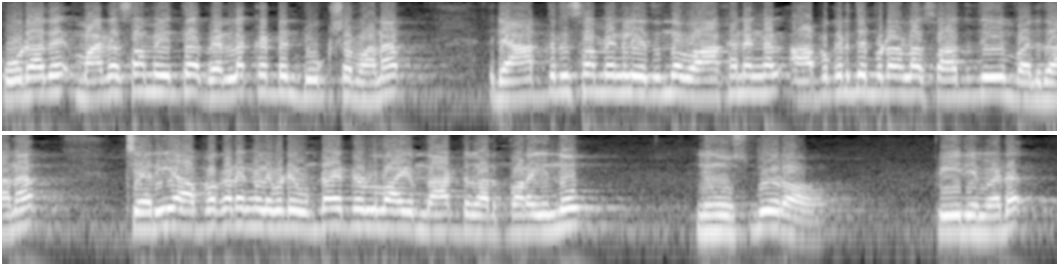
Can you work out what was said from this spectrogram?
കൂടാതെ മഴ സമയത്ത് വെള്ളക്കെട്ടും രൂക്ഷമാണ്. രാത്രി സമയങ്ങളിൽ എത്തുന്ന വാഹനങ്ങൾ അപകടത്തിൽപ്പെടാനുള്ള സാധ്യതയും വലുതാണ്. ചെറിയ അപകടങ്ങൾ ഇവിടെ ഉണ്ടായിട്ടുള്ളതായും നാട്ടുകാർ പറയുന്നു. News bureau Peermade.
